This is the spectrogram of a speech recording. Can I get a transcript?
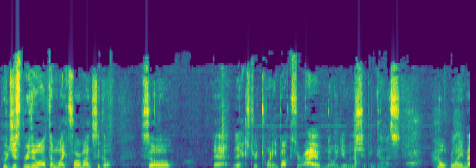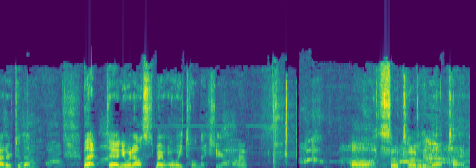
who just really want them like four months ago. So, yeah, the extra 20 bucks, or I have no idea what the shipping costs, won't really matter to them. But to anyone else, you might want to wait till next year. Oh, it's so totally nap time.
